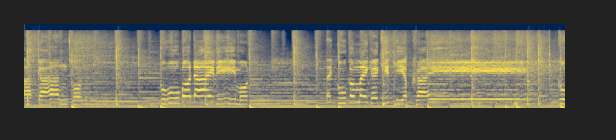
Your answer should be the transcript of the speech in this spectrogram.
ากการทน กูบ่ได้ดีหมด แต่กูก็ไม่เคยคิดเหยียบใคร กู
